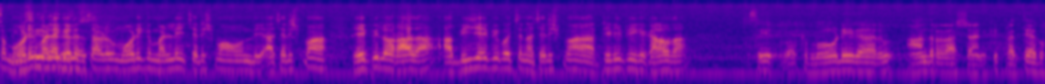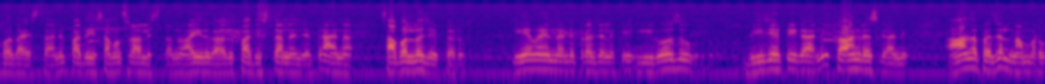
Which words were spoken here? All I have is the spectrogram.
so Modi మళ్ళీ గెలుస్తాడు మోడీకి మళ్ళీ చరిష్మా ఉంది. ఆ చరిష్మా ఏపీలో రాదా? ఆ బీజేపీకి వచ్చిన చరిష్మా టీడీపీకి కలవదా? ఒక మోడీ గారు ఆంధ్ర రాష్ట్రానికి ప్రత్యేక హోదా ఇస్తాను పది సంవత్సరాలు ఇస్తాను ఐదు కాదు పది ఇస్తానని చెప్పి ఆయన సభల్లో చెప్పారు. ఏమైందండి ప్రజలకి? ఈరోజు బీజేపీ కానీ కాంగ్రెస్ కానీ ఆంధ్ర ప్రజలు నమ్మరు.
